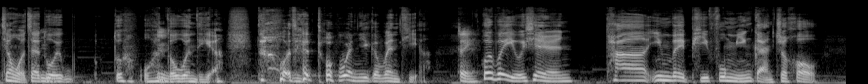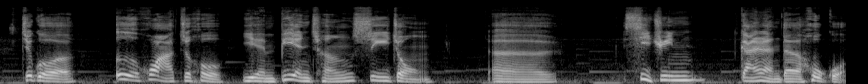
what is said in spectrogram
这样我再多多我很多问题啊，我再多问一个问题啊。对，会不会有一些人他因为皮肤敏感之后，结果恶化之后演变成是一种呃细菌感染的后果？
